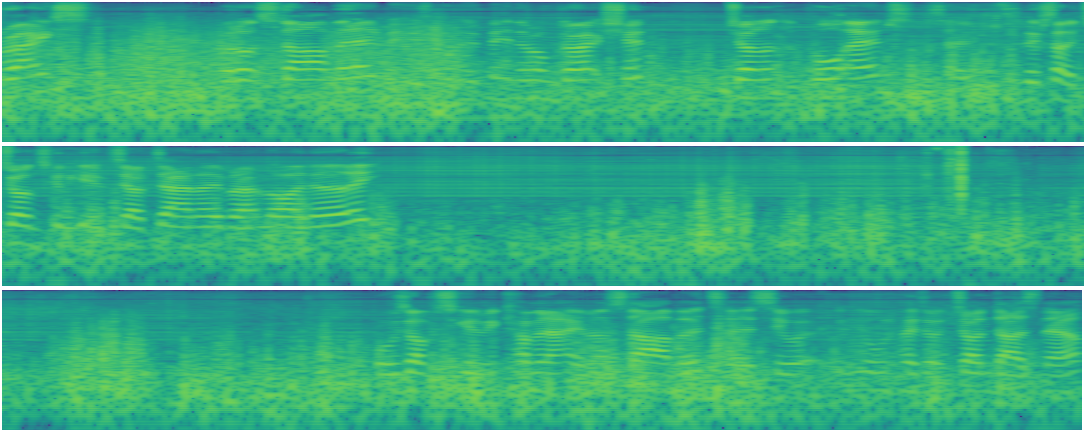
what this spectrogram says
race, well on starboard end, but he was probably a bit in the wrong direction. John at the port end, so it looks like John's going to get himself down over that line early. Paul's obviously going to be coming at him on starboard, so let's see what it all depends on what John does now.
